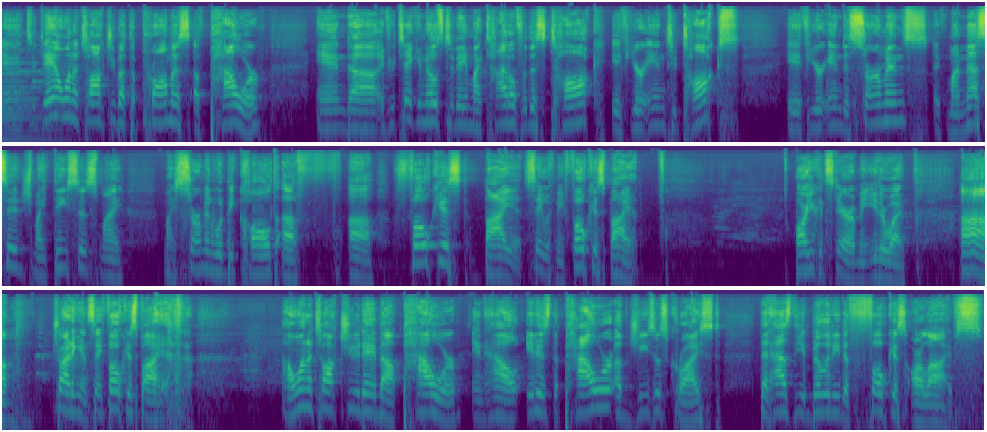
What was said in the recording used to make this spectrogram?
And today I want to talk to you about the promise of power. And uh, if you're taking notes today, my title for this talk, if you're into talks, if you're into sermons, if my message, my thesis, my, my sermon would be called uh, uh, Focused by It. Say with me, Focused by It. Or you could stare at me, either way. Um, try it again, say Focused by It. I want to talk to you today about power and how it is the power of Jesus Christ that has the ability to focus our lives.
